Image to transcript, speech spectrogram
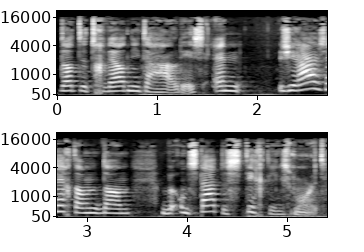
dat het geweld niet te houden is. En Girard zegt dan, dan ontstaat de stichtingsmoord.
